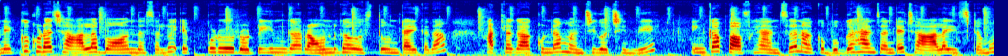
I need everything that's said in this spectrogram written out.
నెక్ కూడా చాలా బాగుంది అసలు. ఎప్పుడు రొటీన్గా రౌండ్గా వస్తూ ఉంటాయి కదా. అట్లా కాకుండా మంచిగా వచ్చింది. ఇంకా పఫ్ హ్యాండ్స్ నాకు బుగ్గ హ్యాండ్స్ అంటే చాలా ఇష్టము.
